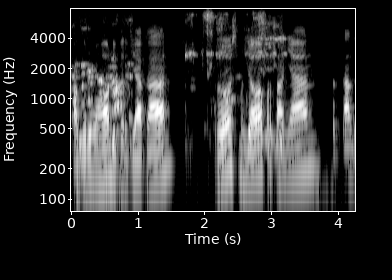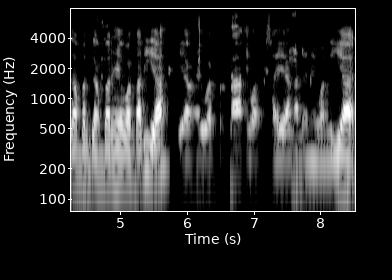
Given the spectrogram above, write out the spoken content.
Pak Guru mohon dikerjakan. Terus menjawab pertanyaan tentang gambar-gambar hewan tadi ya, yang hewan ternak, hewan kesayangan, dan hewan liar.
